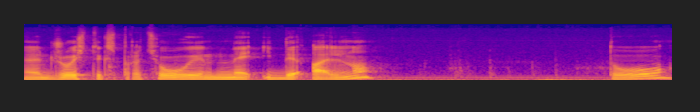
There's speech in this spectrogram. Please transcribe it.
е, джойстик спрацьовує не ідеально, то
